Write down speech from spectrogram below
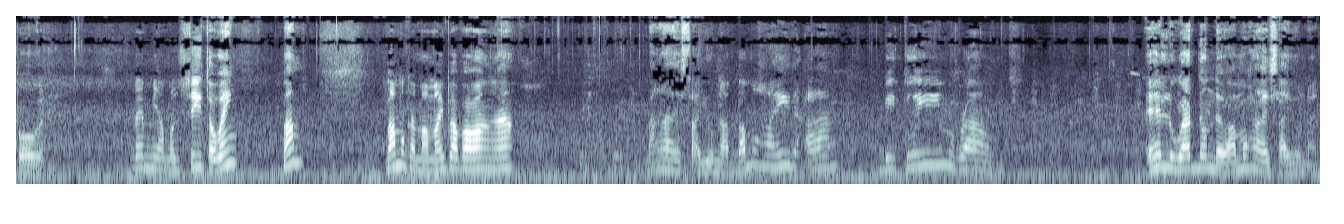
Pobre. Ven, mi amorcito, ven. Vamos. Vamos, que mamá y papá van a. Van a desayunar. Vamos a ir a Between Rounds. Es el lugar donde vamos a desayunar.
